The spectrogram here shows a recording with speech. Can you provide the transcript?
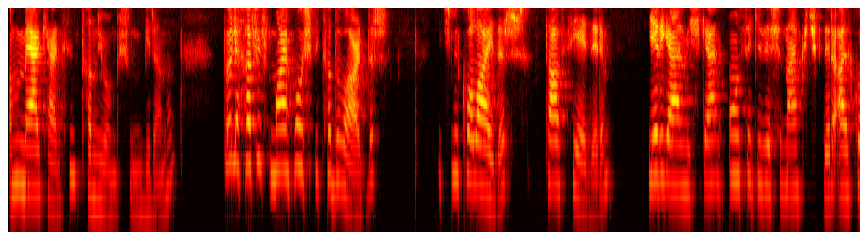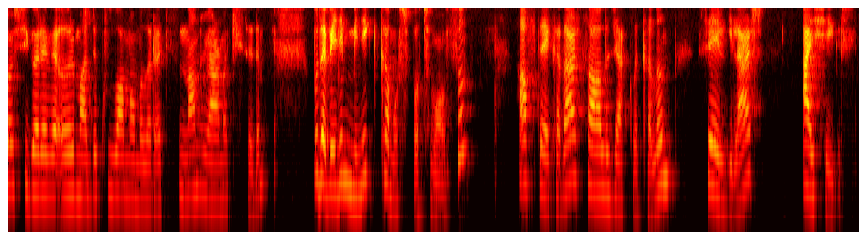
Ama meğer kendisini tanıyormuşum biranın. Böyle hafif mayhoş bir tadı vardır. İçimi kolaydır. Tavsiye ederim. Yeri gelmişken 18 yaşından küçükleri alkol, sigara ve ağır madde kullanmamaları açısından uyarmak istedim. Bu da benim minik kamu spotum olsun. Haftaya kadar sağlıcakla kalın. Sevgiler Ayşegül.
